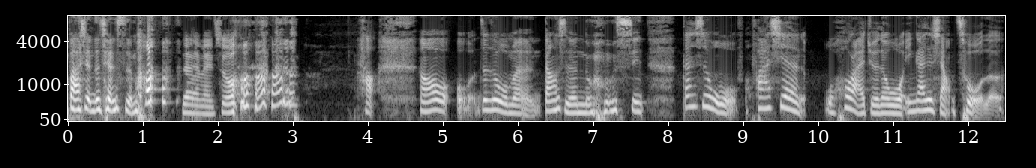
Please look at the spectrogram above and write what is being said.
发现这件事吗？对，没错。好，然后我这是我们当时的奴性，但是我发现我后来觉得我应该是想错了，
